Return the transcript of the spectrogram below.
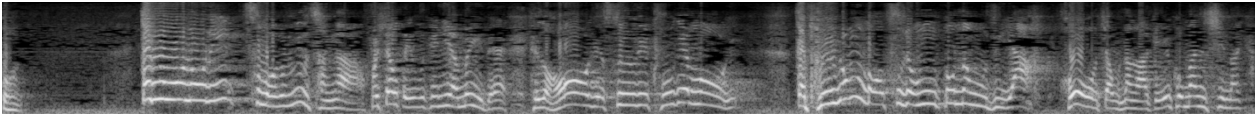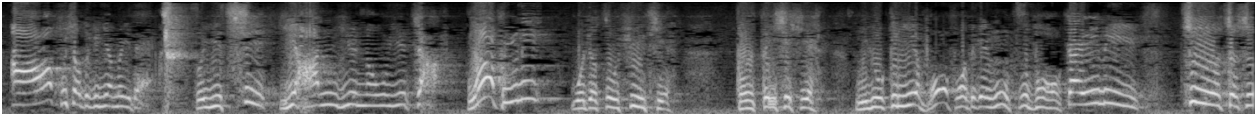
不。我努力吃了个午餐啊，不晓得是给你没的，还是好的、瘦的、苦的、老的，在培养到吃这么多奴才呀，好叫那啊，这可蛮行呢啊，不晓得给你没的，这一起养一奴一家，那给你我就做雪天，得得谢谢，我又给你包发这个物资包给你，这这是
